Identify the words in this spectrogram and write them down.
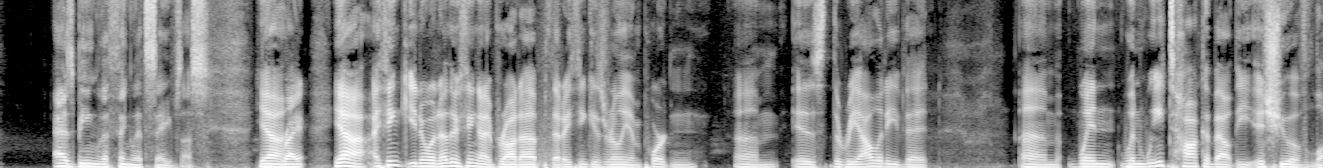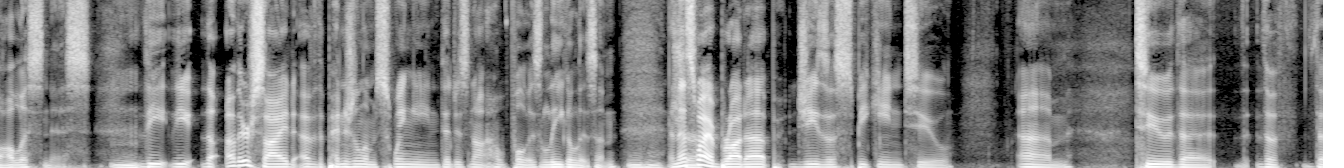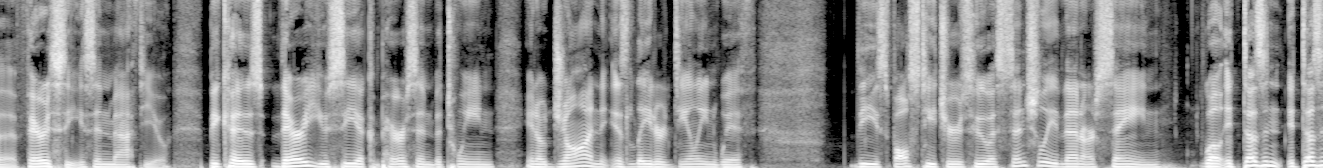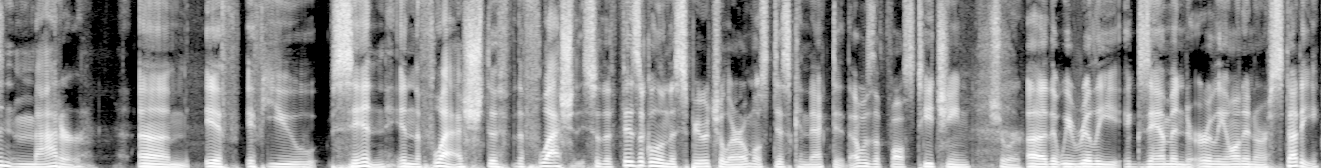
as being the thing that saves us, Yeah. right? Yeah, I think you know another thing I brought up that I think is really important um, is the reality that um, when when we talk about the issue of lawlessness, Mm. the, the the other side of the pendulum swinging that is not helpful is legalism, and that's Sure. why I brought up Jesus speaking to um, to the the the Pharisees in Matthew because there you see a comparison between you know John is later dealing with these false teachers who essentially then are saying well it doesn't it doesn't matter um, if if you sin in the flesh the the flesh so the physical and the spiritual are almost disconnected that was a false teaching Sure. uh, that we really examined early on in our study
